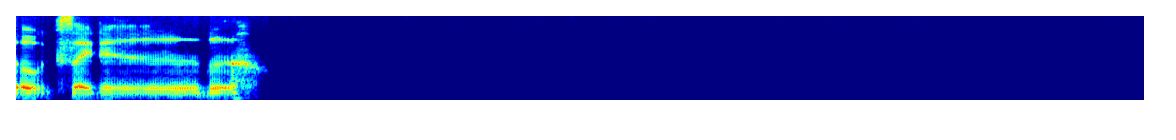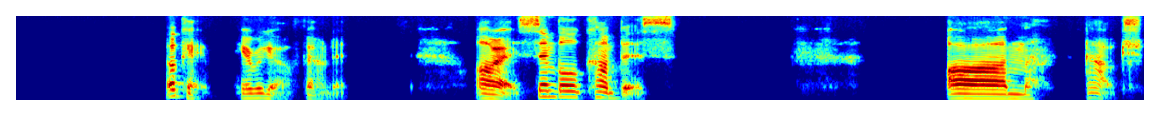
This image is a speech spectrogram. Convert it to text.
So excited. Okay, here we go. Found it. All right, symbol compass. Um, ouch.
